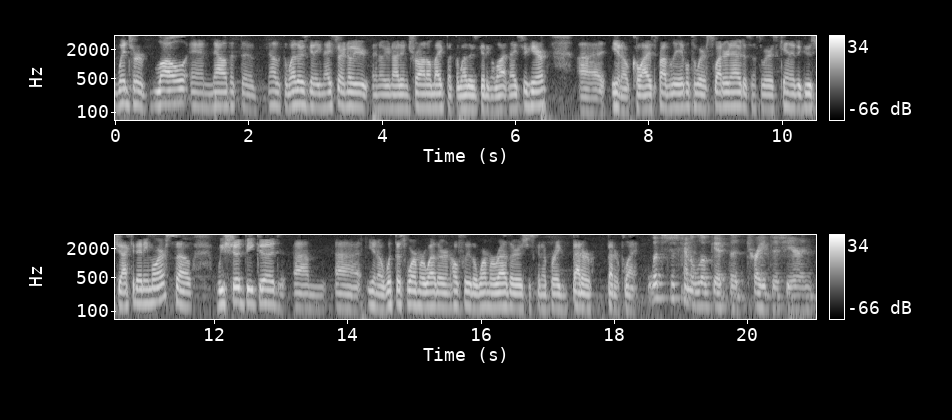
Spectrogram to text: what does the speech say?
winter lull, and now that the now that the weather is getting nicer, I know you're I know you're not in Toronto, Mike, but the weather is getting a lot nicer here. Uh, you know, is probably able to wear a sweater now; he doesn't have to wear his Canada Goose jacket anymore. So we should be good. Um, uh, you know, with this warmer weather, and hopefully the warmer weather is just going to bring better better play. Let's just kind of look at the trades this year and.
